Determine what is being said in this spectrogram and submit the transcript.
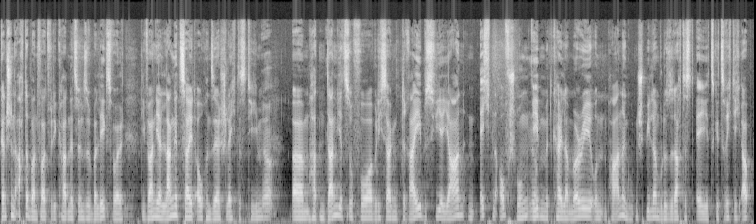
ganz schöne Achterbahnfahrt für die Cardinals, wenn du überlegst, weil die waren ja lange Zeit auch ein sehr schlechtes Team. Ja, Ähm, hatten dann jetzt so vor, würde ich sagen, drei bis vier Jahren einen echten Aufschwung, Ja. eben mit Kyler Murray und ein paar anderen guten Spielern, wo du so dachtest, ey, jetzt geht's richtig ab.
